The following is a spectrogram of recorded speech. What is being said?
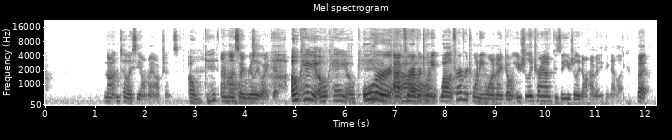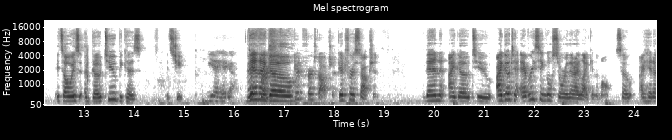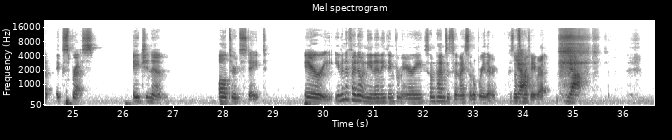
not until I see all my options, Oh, get unless I out. really like it. Okay, okay, okay. Or at Forever wow. 20, well, at Forever 21, I don't usually try on because they usually don't have anything I like. But it's always a go to because it's cheap. Yeah, yeah, yeah. then I go, Good first option. good first option. Then I go to I go to every single store that I like in the mall. So I hit up Express, H and M, Altar'd State, Aerie. Even if I don't need anything from Aerie, sometimes it's a nice little breather because that's Yeah. my favorite. Yeah.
